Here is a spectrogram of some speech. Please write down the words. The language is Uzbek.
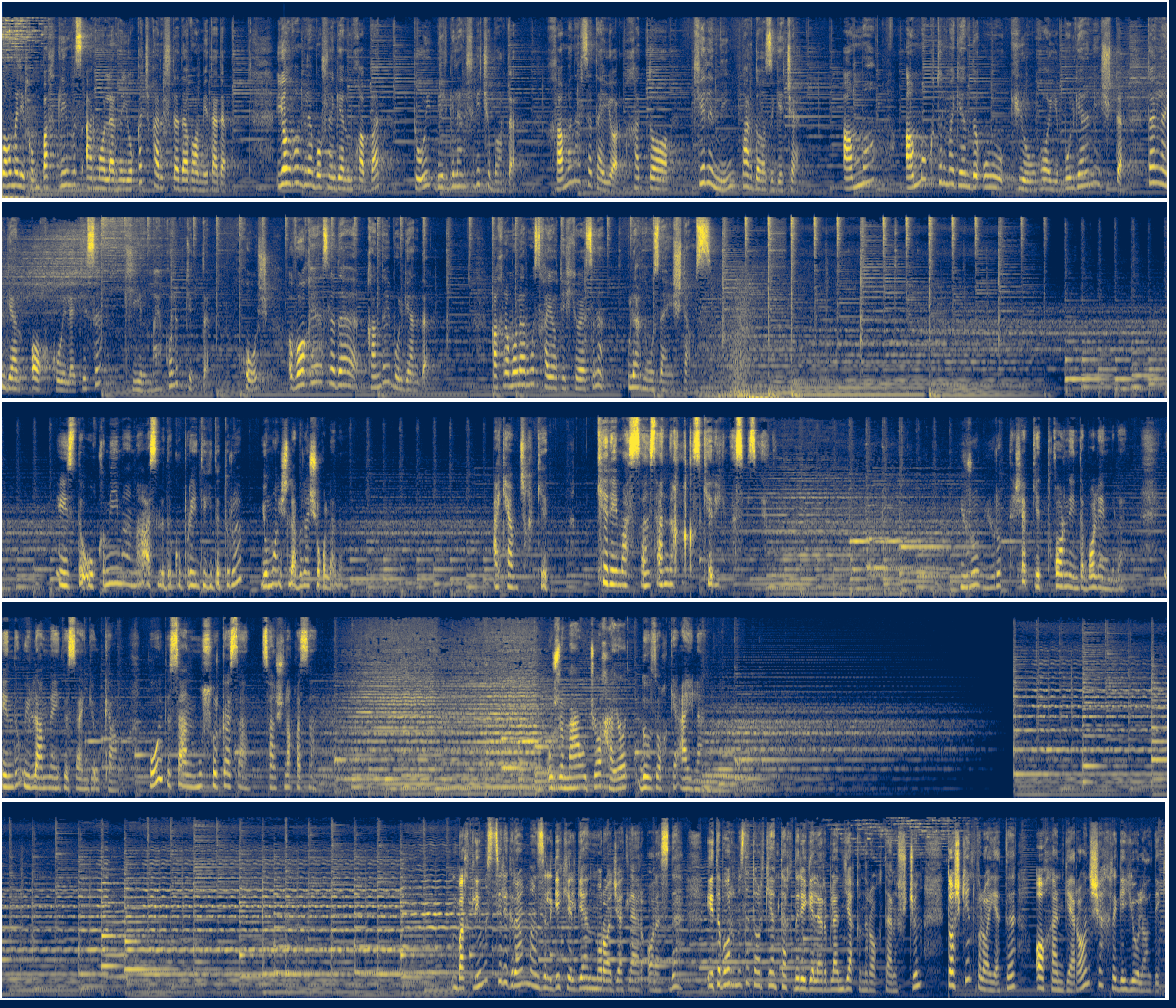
assalomu alaykum. Baxtlimiz armonlarni yo'qqa chiqarishda davom etadi. Yolg'on bilan boshlangan muhabbat to'y belgilanishigacha bordi. Hamma narsa tayyor hatto kelinning pardozigacha. Ammo ammo kutilmaganda u kuyov g'oyib bo'lganini eshitdi. Tanlangan oq ko'ylak esa kiyilmay qolib ketdi. Xo'sh voqea aslida qanday bo'lgandi? Qahramonlarimiz hayotiy hikoyasini ularni o'zidan eshitamiz. Institutda o'qimayman man aslida ko'prik tagida turib yomon ishlar bilan shug'ullanaman akam chiqib ketdi. Kerak emassan sanaqa qiz kerak emas bizga. Yurib yurib tashlab ketdi qorningda bolang bilan. Endi uylanmaydi sanga ukam. Bo'ldi san musurkasan san shunaqasan. Уже man uchun hayot do'zaxga aylandi baxtlimiz telegram manziliga kelgan murojaatlar orasida e'tiborimizni tortgan taqdir egalari bilan yaqinroq tanish uchun toshkent viloyati ohangaron shahriga yo'l oldik.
